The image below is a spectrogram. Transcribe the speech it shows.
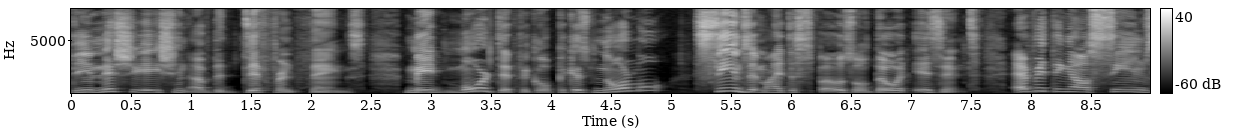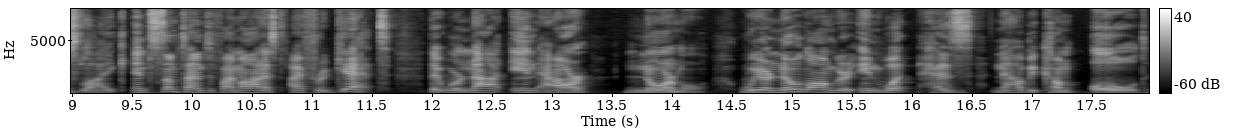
The initiation of the different things made more difficult because normal seems at my disposal, though it isn't. Everything else seems like, and sometimes if I'm honest, I forget that we're not in our normal. We are no longer in what has now become old,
